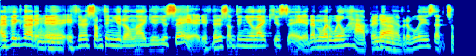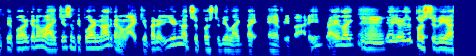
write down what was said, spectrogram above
I think that uh, Mhm. if there's something you don't like you you say it. If there's something you like you say it. And what will happen Yeah. inevitably is that some people are going to like you some people are not going to like you. But uh, you're not supposed to be liked by everybody right? Like Mhm. you're supposed to be a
